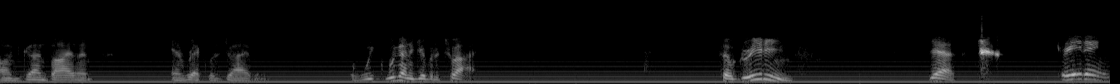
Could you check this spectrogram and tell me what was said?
on gun violence and reckless driving. We, we're going to give it a try. So, greetings. Yes. Greetings.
